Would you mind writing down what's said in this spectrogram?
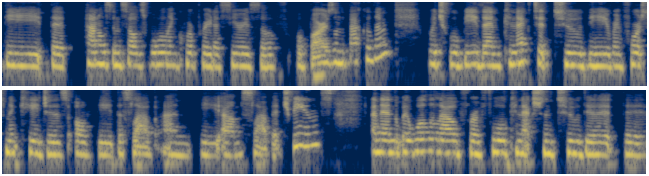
the, the panels themselves will incorporate a series of, of bars on the back of them, which will be then connected to the reinforcement cages of the, the slab and the um, slab edge beams. And then it will allow for a full connection to the, the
